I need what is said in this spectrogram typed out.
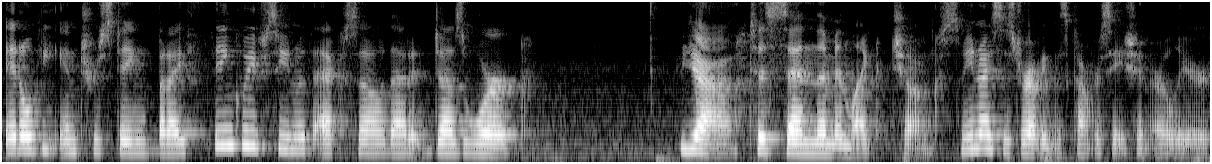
it'll be interesting, but I think we've seen with EXO that it does work Yeah. to send them in like chunks. Me and my sister were having this conversation earlier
